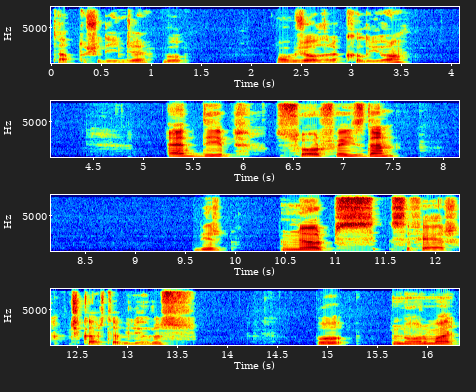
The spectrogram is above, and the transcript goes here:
Tab tuşu deyince bu obje olarak kalıyor. Add deyip Surface'den bir NURB sphere çıkartabiliyoruz. Bu normal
